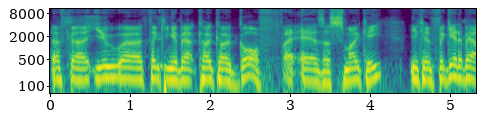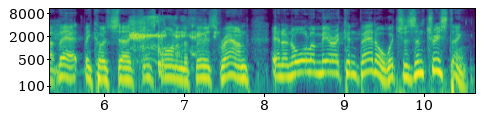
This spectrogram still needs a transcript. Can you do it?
if uh, you are thinking about Coco Gauff as a smoky, you can forget about that because uh, she's gone in the first round in an all American battle, which is interesting.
